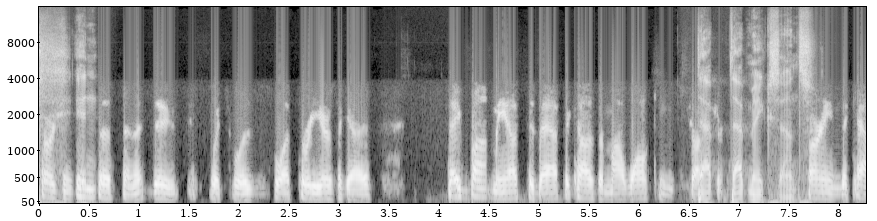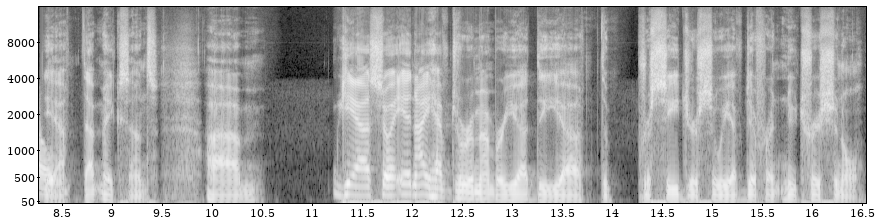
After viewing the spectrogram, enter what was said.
surgeon's In- assistant at Duke, which was what three years ago. They bumped me up to that because of my walking structure, That, that makes sense. burning the calories. Yeah, that makes sense. Um, yeah, so and I have to remember you had the uh, the procedure, so we have different nutritional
